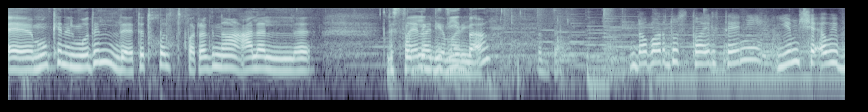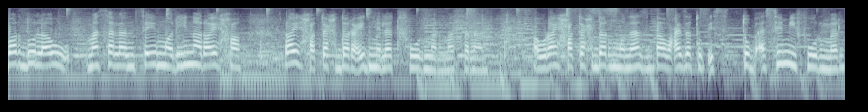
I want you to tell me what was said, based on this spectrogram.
آه، ممكن الموديل تدخل تفرجنا على ال- ال style الجديد. بقى اتفضلي. ده برضو style تاني يمشي قوي برضو لو مثلا سي مارينا رايحة رايحة تحضر عيد ميلاد formal مثلا أو رايحة تحضر مناسبة وعايزة تبقى تبقى semi formal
